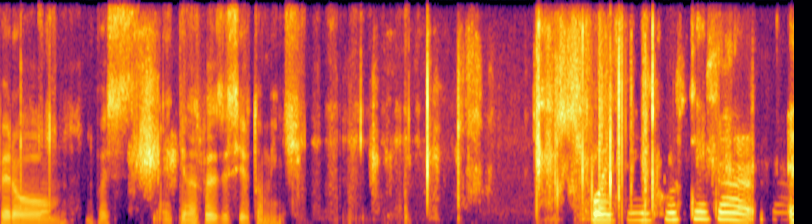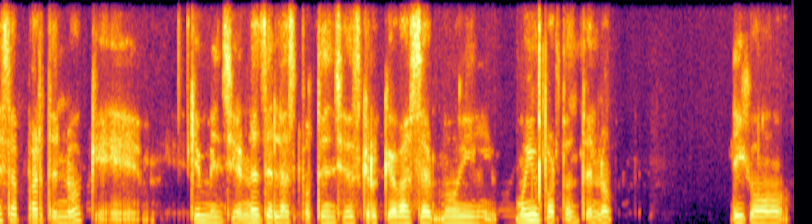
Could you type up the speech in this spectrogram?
Pero, pues, eh, ¿qué nos puedes decir tú, Mitch? Pues sí, justo esa, esa parte, ¿no? Que, que mencionas de las potencias creo que va a ser muy, muy importante, ¿no? Digo,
